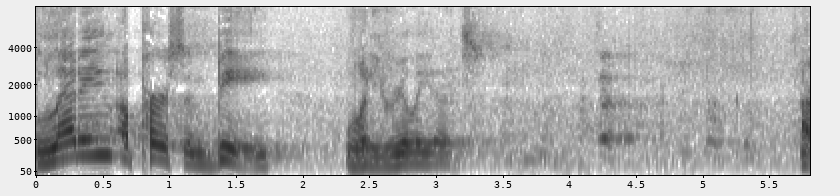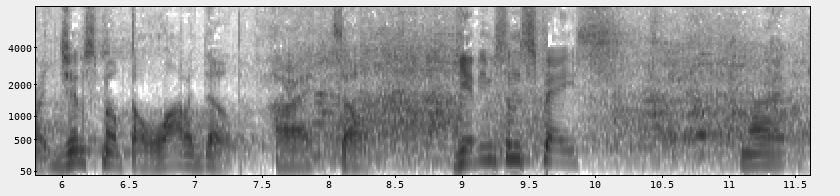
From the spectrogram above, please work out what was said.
Letting a person be what he really is. All right, Jim smoked a lot of dope. All right, so give him some space. All right.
